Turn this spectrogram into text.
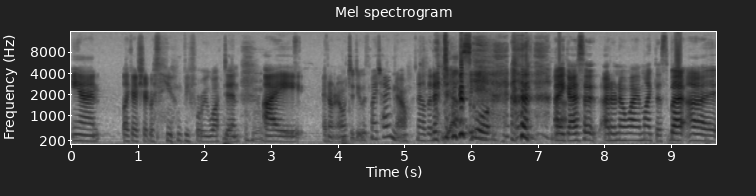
and like I shared with you before we walked in, I I don't know what to do with my time now. Now that I'm Yeah. school, I guess it, I don't know why I'm like this. But uh,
